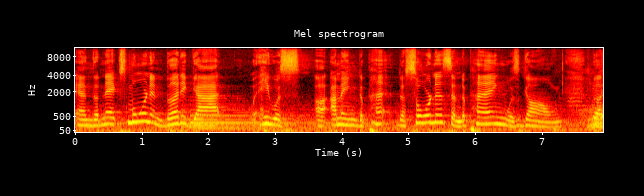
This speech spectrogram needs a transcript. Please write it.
And the next morning, Buddy got, he was, uh, I mean, the, the soreness and the pain was gone. But,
